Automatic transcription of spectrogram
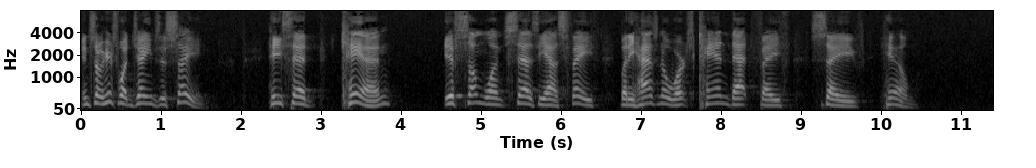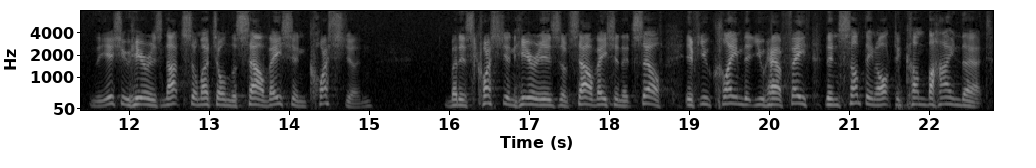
And so, here's what James is saying He said, Can, if someone says he has faith, but he has no works, can that faith save him? The issue here is not so much on the salvation question, but his question here is of salvation itself. If you claim that you have faith, then something ought to come behind that.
